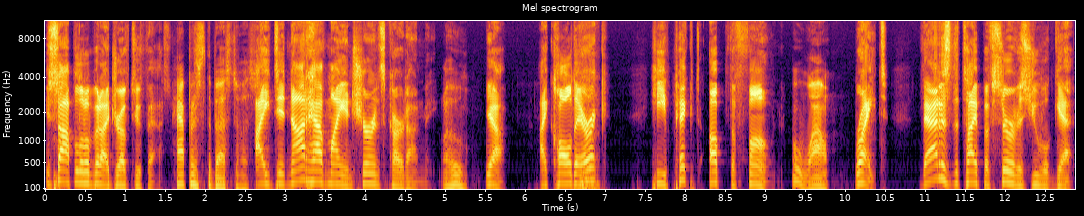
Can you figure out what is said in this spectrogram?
You stop a little bit, I drove too fast. Happens to the best of us. I did not have my insurance card on me. oh. Yeah. I called Eric. He picked up the phone. Oh wow. Right. That is the type of service you will get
